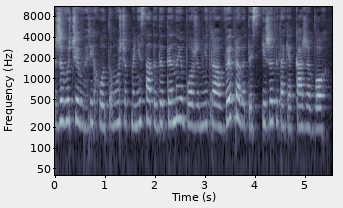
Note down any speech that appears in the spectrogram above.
живучи в гріху. Тому щоб мені стати дитиною Божою, мені треба виправитись і жити так, як каже Бог.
